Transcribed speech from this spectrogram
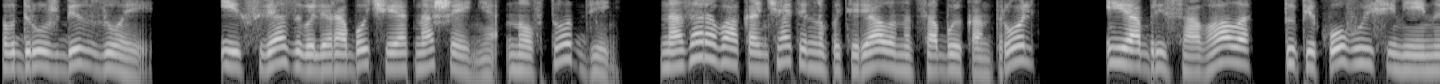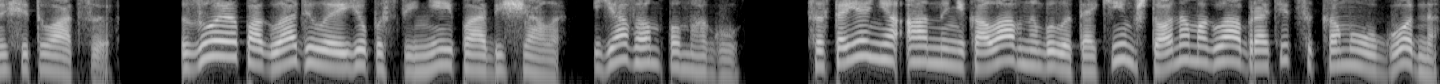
в дружбе с Зоей. Их связывали рабочие отношения, но в тот день Назарова окончательно потеряла над собой контроль и обрисовала тупиковую семейную ситуацию. Зоя погладила ее по спине и пообещала «Я вам помогу». Состояние Анны Николаевны было таким, что она могла обратиться к кому угодно,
